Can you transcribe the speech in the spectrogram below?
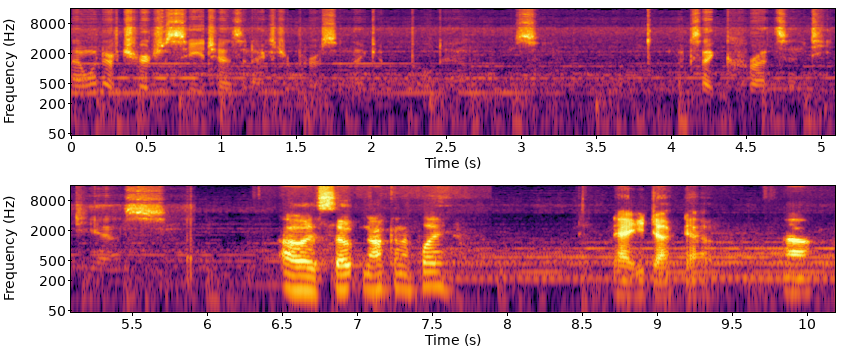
I wonder if Church of Siege has an extra person they could pull down. Let's see. Looks like Krutz and TTS. Oh, is Soap not going to play? Yeah, he ducked out. Oh.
